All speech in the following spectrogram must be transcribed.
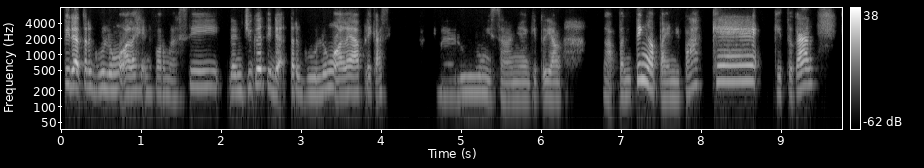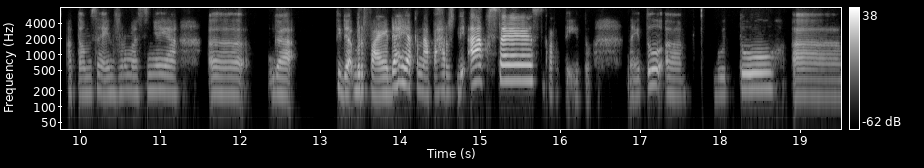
Tidak tergulung oleh informasi dan juga tidak tergulung oleh aplikasi baru misalnya gitu yang nggak penting ngapain dipakai gitu kan? Atau misalnya informasinya ya eh, tidak berfaedah ya kenapa harus diakses? Seperti itu. Nah itu eh, butuh um,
